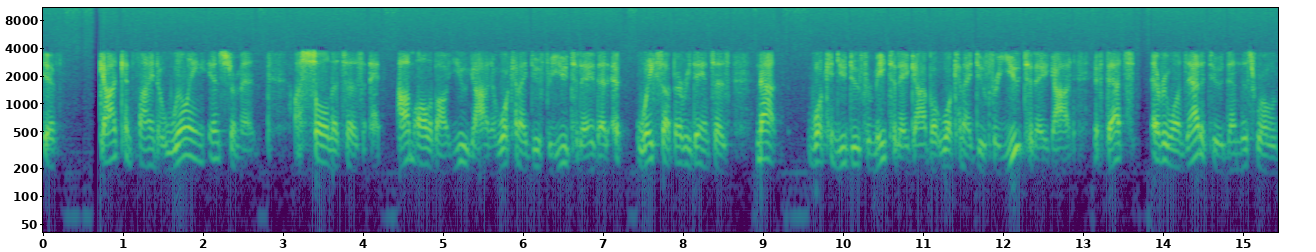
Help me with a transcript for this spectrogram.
if God can find a willing instrument, a soul that says, "I'm all about you, God, and what can I do for you today?" That wakes up every day and says, "Not what can you do for me today, God, but what can I do for you today, God?" If that's everyone's attitude, then this world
